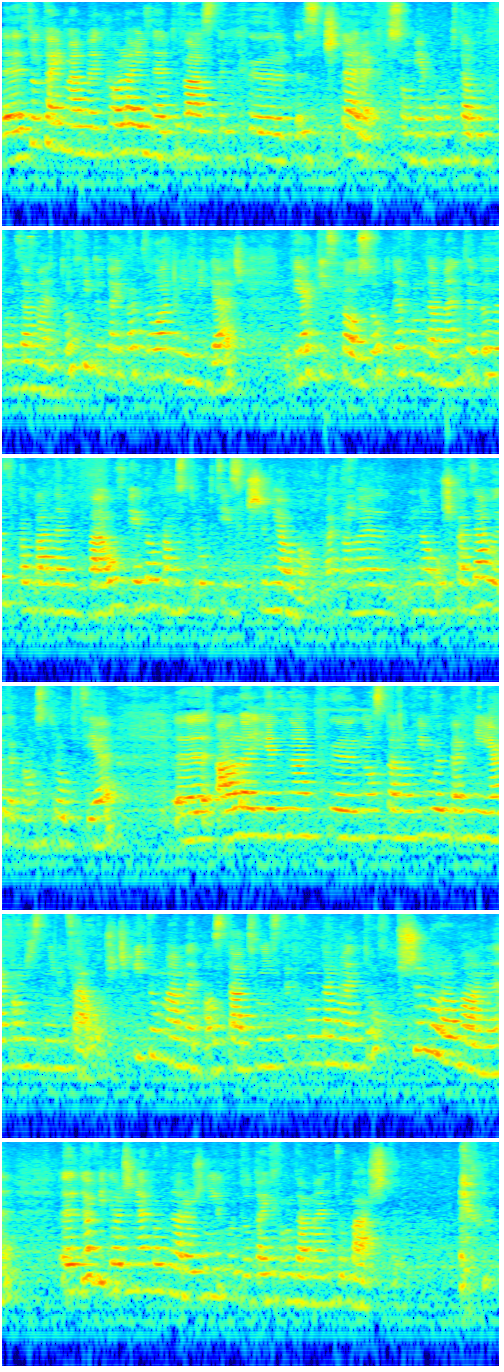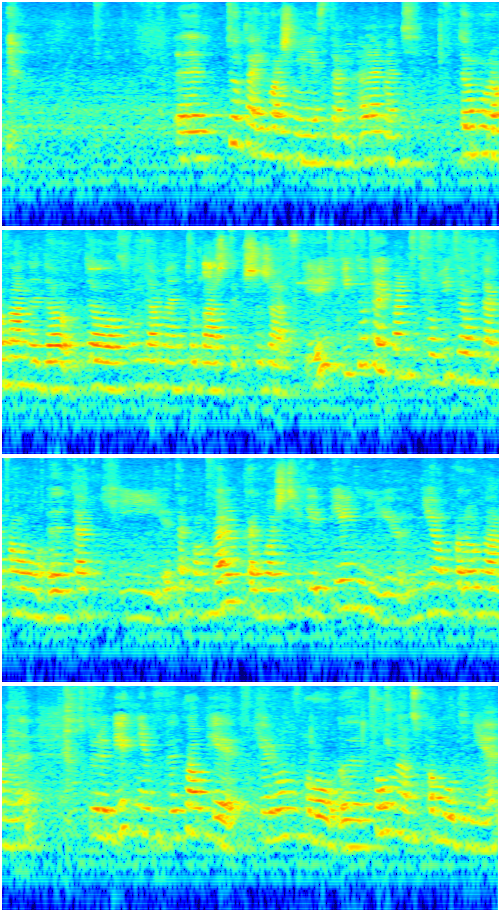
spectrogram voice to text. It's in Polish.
E, Tutaj mamy kolejne dwa z tych e, z czterech w sumie punktowych fundamentów i tutaj bardzo ładnie widać w jaki sposób te fundamenty były wkopane w wał, w jego konstrukcję skrzyniową. Tak? One no, uszkadzały tę konstrukcję, e, ale jednak no, stanowiły pewnie jakąś z nim całość. I tu mamy ostatni z tych fundamentów, przymurowany do widocznego w narożniku tutaj fundamentu baszty. E, Tutaj właśnie jest ten element domurowany do, do fundamentu baszty krzyżackiej. I tutaj Państwo widzą taką, e, taki, taką belkę, właściwie pień nieokorowany, który biegnie w wykopie w kierunku e, północ-południe,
